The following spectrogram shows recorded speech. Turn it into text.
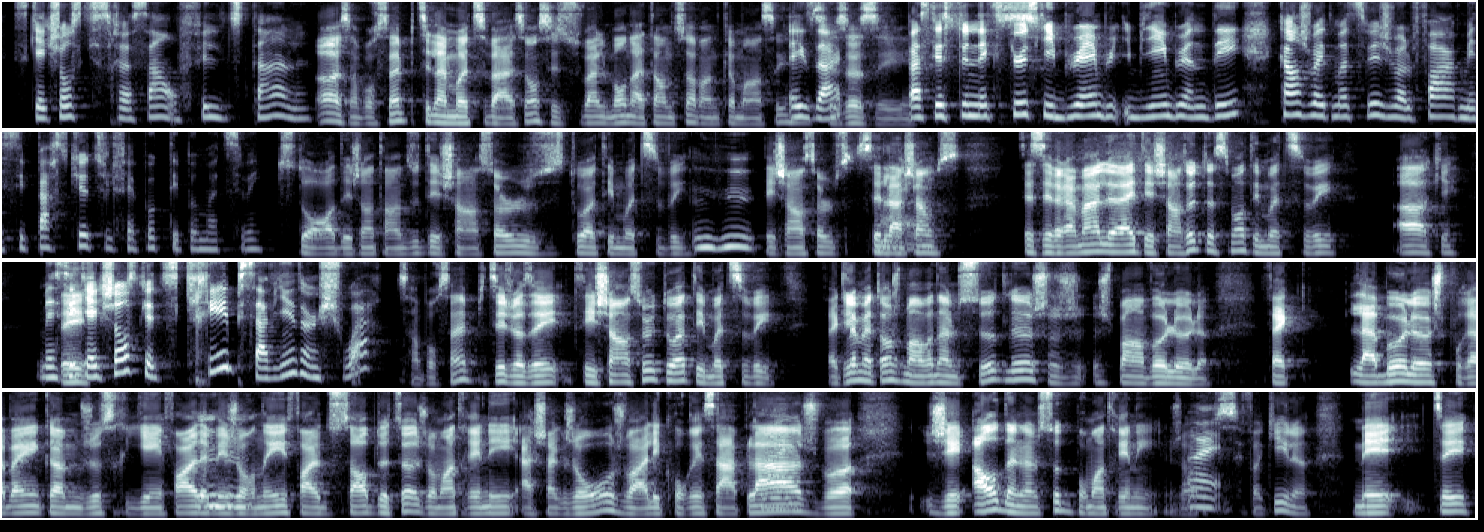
c'est quelque chose qui se ressent au fil du temps là. Ah, 100% Puis, tu sais, la motivation, c'est souvent le monde attend ça avant de commencer. Exact. Ça. Parce que c'est une excuse qui est bien, bien brandée. Quand je vais être motivée, je vais le faire, mais c'est parce que tu le fais pas que tu n'es pas motivé. Tu dois avoir déjà entendu, t'es chanceuse, toi, t'es motivée. Mhm. T'es chanceuse. C'est de la chance. C'est vraiment là, hey, t'es chanceux, toi, Simon, t'es motivé. Ah, OK. Mais c'est quelque chose que tu crées, puis ça vient d'un choix. 100% Puis, tu sais, je veux dire, t'es chanceux, toi, t'es motivé. Fait que là, mettons, je m'en vais dans le sud, là, je, je, je m'en vais là, là. Fait que là-bas, là, je pourrais bien, comme, juste rien faire de mes Mhm. journées, faire du sable, tout ça. Je vais m'entraîner à chaque jour. Je vais aller courir sur la plage. Je vais... J'ai hâte d'aller dans le sud pour m'entraîner. Genre, Ouais. c'est fucké, là. Mais, tu sais,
